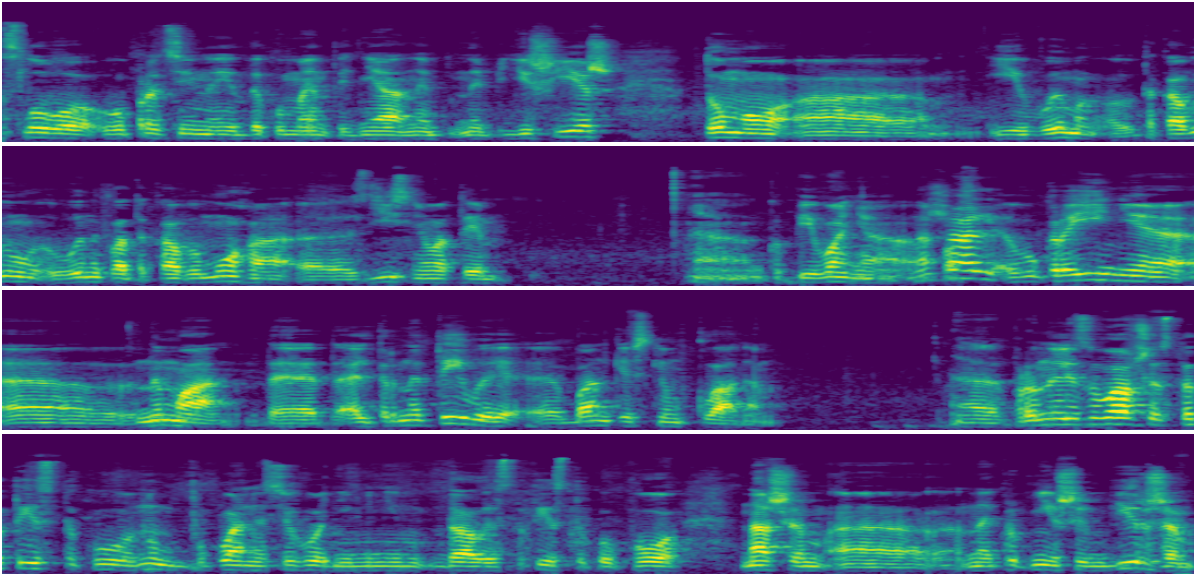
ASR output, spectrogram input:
Слово в операційні документи дня не, не підіш'єш, тому е, і вим- така виникла така вимога е, здійснювати е, копіювання. На жаль, в Україні е, нема е, альтернативи е, банківським вкладам. Е, Проаналізувавши статистику, ну буквально сьогодні мені дали статистику по нашим е, найкрупнішим біржам.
